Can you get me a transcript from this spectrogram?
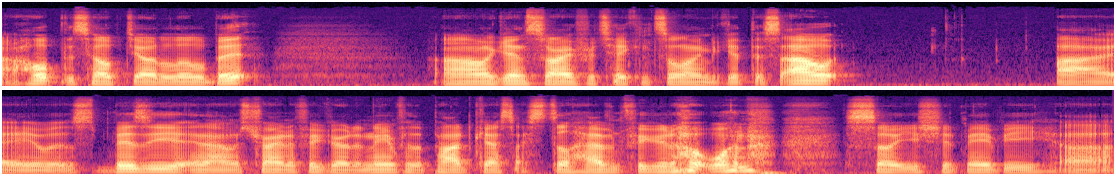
I hope this helped you out a little bit. Uh, again, sorry for taking so long to get this out. I was busy and I was trying to figure out a name for the podcast. I still haven't figured out one, so you should maybe uh,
